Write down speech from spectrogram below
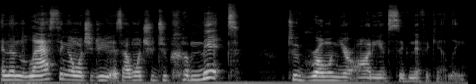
And then the last thing I want you to do is I want you to commit to growing your audience significantly.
